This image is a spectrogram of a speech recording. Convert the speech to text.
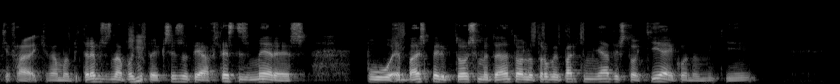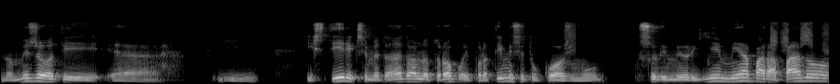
και, θα, και θα μου επιτρέψεις να πω και το εξής ότι αυτές τις μέρες που εν πάση περιπτώσει με το ένα το άλλο τρόπο υπάρχει μια δυστοκία οικονομική νομίζω ότι ε, η, η στήριξη με τον ένα το άλλο τρόπο, η προτίμηση του κόσμου σου δημιουργεί μια παραπάνω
